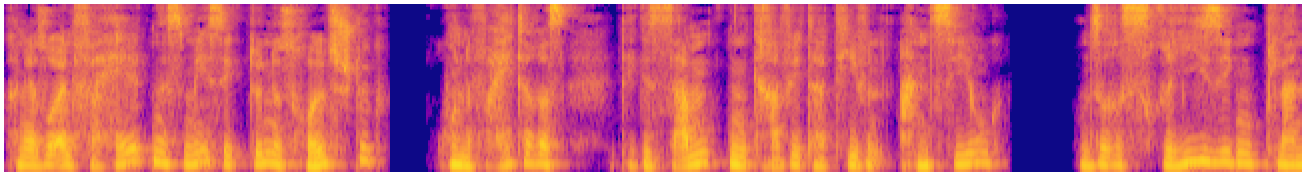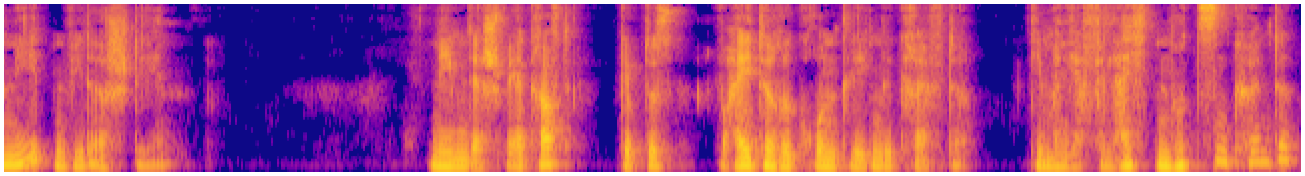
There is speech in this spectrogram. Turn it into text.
kann ja so ein verhältnismäßig dünnes Holzstück ohne weiteres der gesamten gravitativen Anziehung unseres riesigen Planeten widerstehen. Neben der Schwerkraft gibt es weitere grundlegende Kräfte, die man ja vielleicht nutzen könnte,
